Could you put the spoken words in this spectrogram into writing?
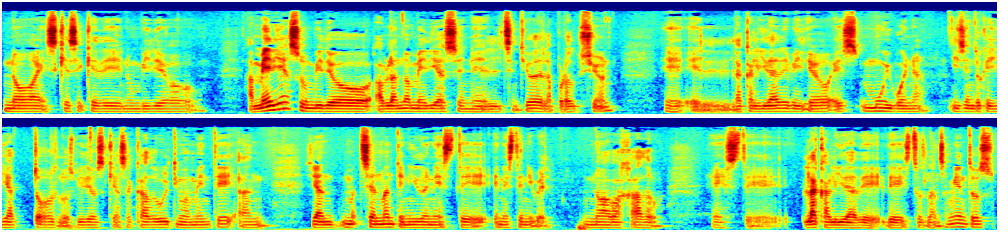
No es que se quede en un video a medias, un video hablando a medias en el sentido de la producción. Eh, la calidad de video es muy buena y siento que ya todos los videos que ha sacado últimamente han, ya se han mantenido en este, en este nivel. No ha bajado este, la calidad de, de estos lanzamientos.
